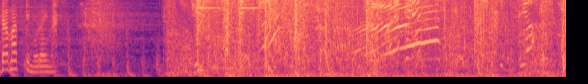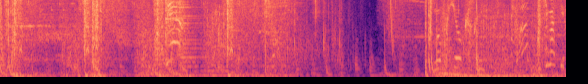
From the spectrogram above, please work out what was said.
黙ってもらいます。目標確認。行きますよ。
